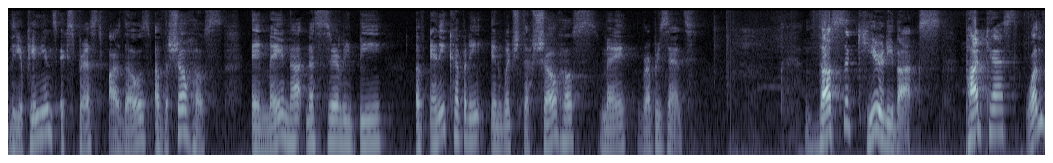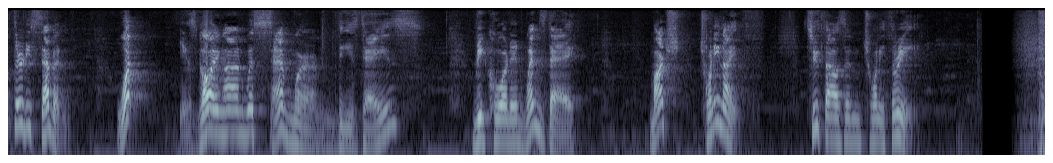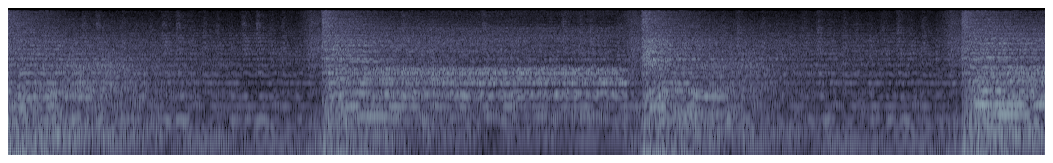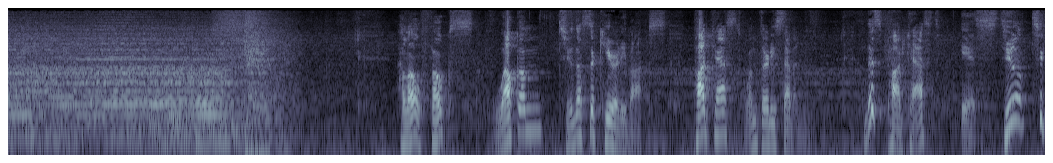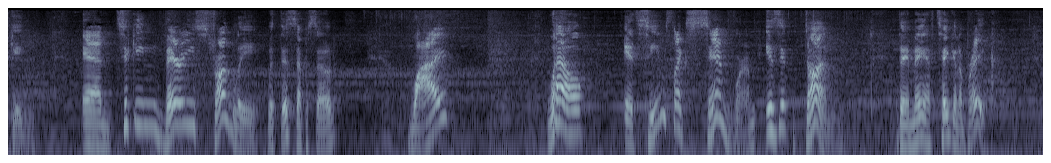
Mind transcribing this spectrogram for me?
The opinions expressed are those of the show hosts and may not necessarily be of any company in which the show hosts may represent. The Security Box, Podcast 137. What is going on with Sandworm these days? Recorded Wednesday, March 29th, 2023. Hello, folks. Welcome to the Security Box, Podcast 137. This podcast is still ticking and ticking very strongly with this episode. Why? Well, it seems like Sandworm isn't done. They may have taken a break,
